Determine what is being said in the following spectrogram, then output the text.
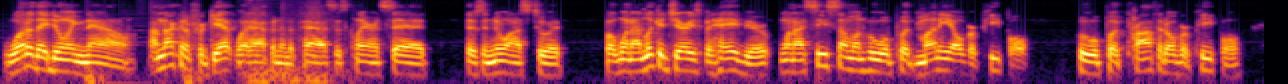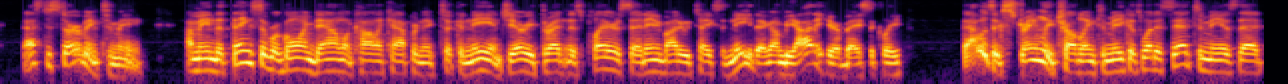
what are they doing now? I'm not going to forget what happened in the past. As Clarence said, there's a nuance to it. But when I look at Jerry's behavior, when I see someone who will put money over people, who will put profit over people, that's disturbing to me. I mean, the things that were going down when Colin Kaepernick took a knee and Jerry threatened his players, said anybody who takes a knee, they're going to be out of here, basically. That was extremely troubling to me because what it said to me is that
